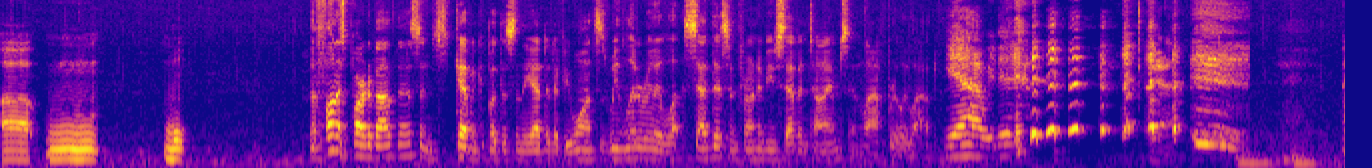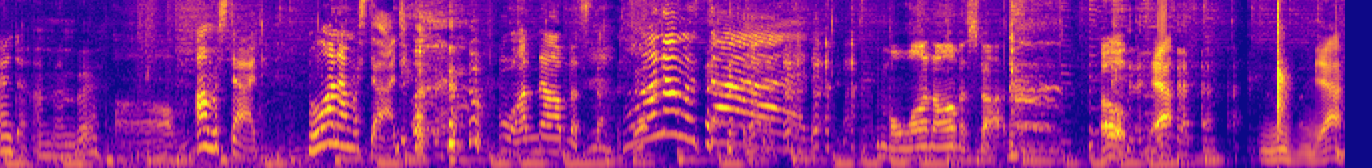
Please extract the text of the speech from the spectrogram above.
uh, mm, well, The funnest part about this, and Kevin can put this in the edit if he wants, is we literally le- said this in front of you seven times and laughed really loud. Yeah, we did. yeah. I don't remember. Um, Amistad. One Amistad. Moana Amistad. One Amistad. Moana Amistad. oh, yeah. Mm, yeah.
